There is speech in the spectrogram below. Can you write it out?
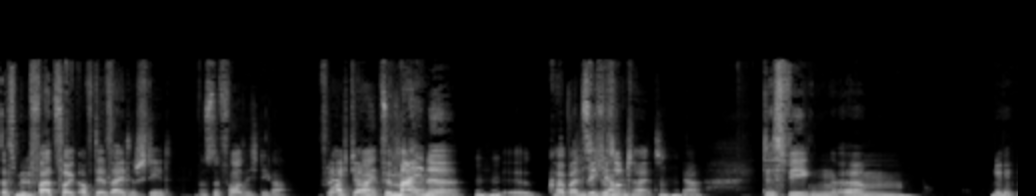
das Müllfahrzeug auf der Seite steht. Wirst du vorsichtiger. Vielleicht, ja. Für meine Mhm. äh, körperliche Sicherheit. Gesundheit. Mhm. Ja. Deswegen, ähm, nee.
